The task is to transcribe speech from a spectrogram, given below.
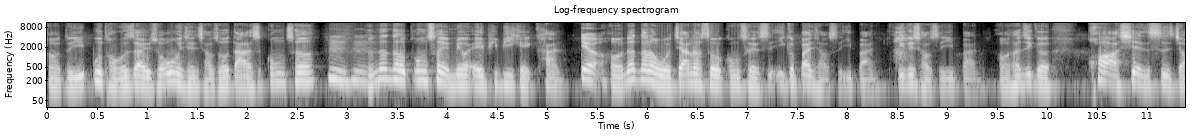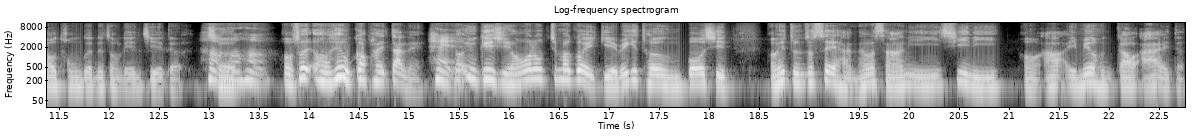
哦的一不同是在于说，我以前小时候搭的是公车，嗯嗯，那到公车也没有 APP 可以看，对。哦，那当然我家那时候公车也是一个半小时一班，一个小时一班哦，它这个跨县市交通的那种连接的车。哦，所以哦，现在我够拍单嘞，那尤其是我拢这么过会记，要去桃园补习，哦，迄阵做细汉，他们三年四年。哦啊，也没有很高，矮矮的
